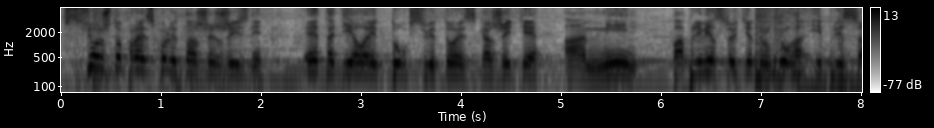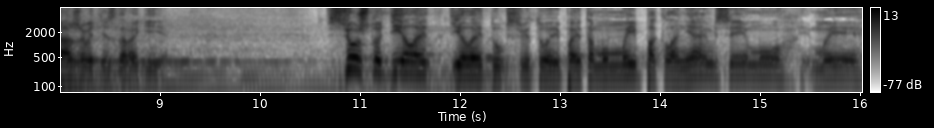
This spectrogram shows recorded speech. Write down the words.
все, что происходит в нашей жизни, это делает Дух Святой. Скажите Аминь. Поприветствуйте друг друга и присаживайтесь, дорогие. Все, что делает, делает Дух Святой. Поэтому мы поклоняемся Ему, мы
